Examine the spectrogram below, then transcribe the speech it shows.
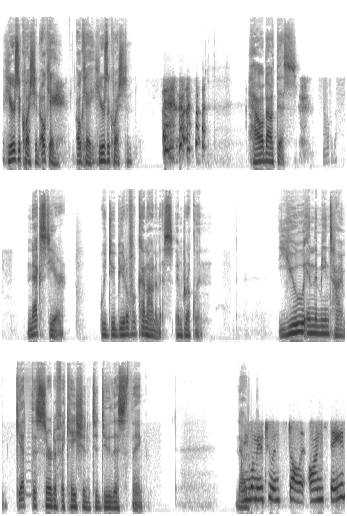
Here's a question. Okay, okay. Here's a question. How about this? Next year, we do beautiful Canonymous in Brooklyn. You, in the meantime, get the certification to do this thing. Now, you want me to install it on stage?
